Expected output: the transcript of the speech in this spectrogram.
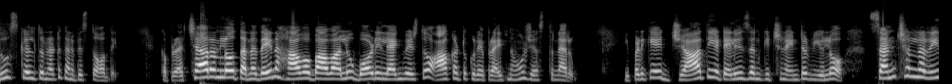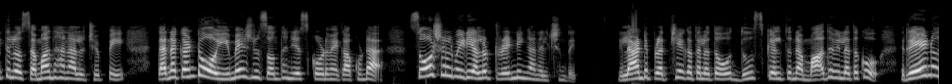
దూసుకెళ్తున్నట్టు కనిపిస్తోంది. ఇక ప్రచారంలో తనదైన హావభావాలు బాడీ లాంగ్వేజ్తో ఆకట్టుకునే ప్రయత్నం చేస్తున్నారు. ఇప్పటికే జాతీయ టెలివిజన్కి ఇచ్చిన ఇంటర్వ్యూలో సంచలన రీతిలో సమాధానాలు చెప్పి తనకంటూ ఓ ఇమేజ్ను సొంతం చేసుకోవడమే కాకుండా సోషల్ మీడియాలో ట్రెండింగ్గా నిలిచింది. ఇలాంటి ప్రత్యేకతలతో దూసుకెళ్తున్న మాధవిలతకు రేణు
